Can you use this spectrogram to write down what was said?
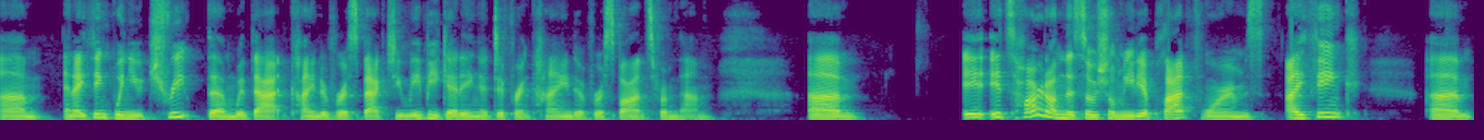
Um, and I think when you treat them with that kind of respect, you may be getting a different kind of response from them. Um, it, it's hard on the social media platforms. I think um,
